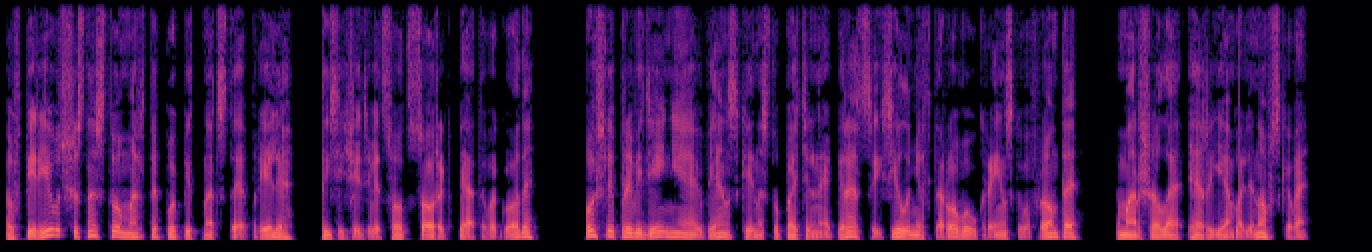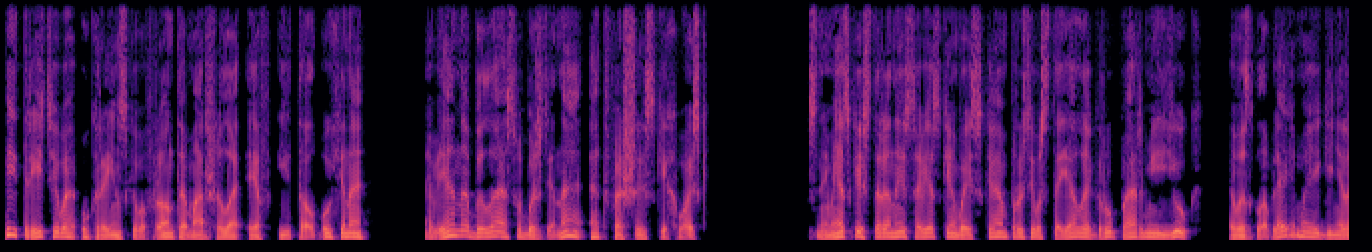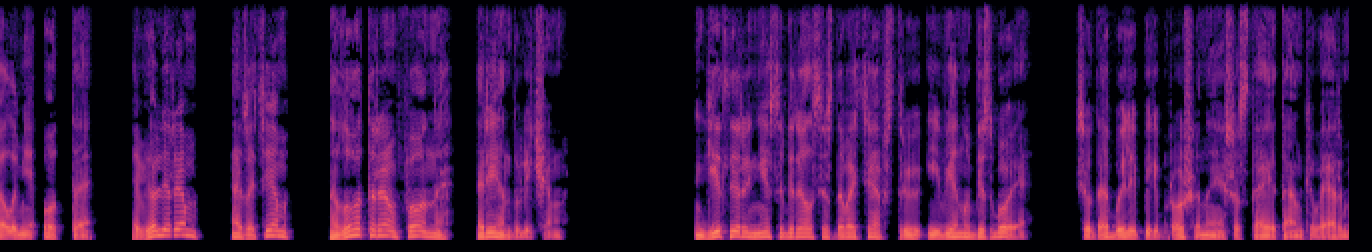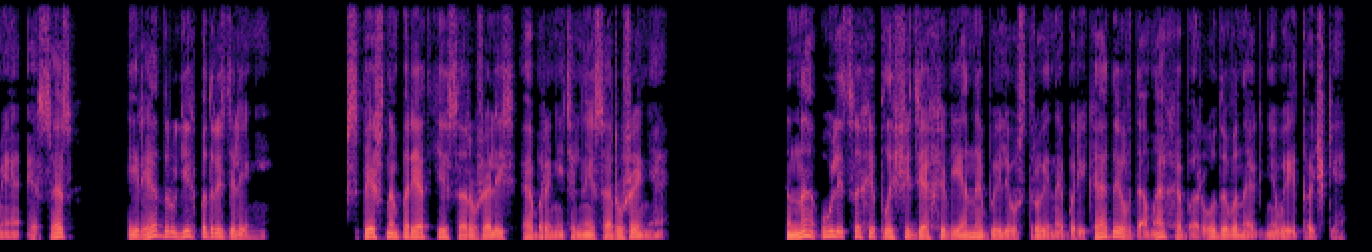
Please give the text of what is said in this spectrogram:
В период с 16 марта по 15 апреля 1945 года, после проведения Венской наступательной операции силами Второго Украинского фронта маршала Р.Я. Малиновского и Третьего Украинского фронта маршала Ф.И. Толбухина, Вена была освобождена от фашистских войск. С немецкой стороны советским войскам противостояла группа армий «Юг», возглавляемая генералами Отто Веллером, а затем Лотером фон Рендуличем. Гитлер не собирался сдавать Австрию и Вену без боя. Сюда были переброшены 6-я танковая армия СС и ряд других подразделений. В спешном порядке сооружались оборонительные сооружения. На улицах и площадях Вены были устроены баррикады, в домах оборудованы огневые точки.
